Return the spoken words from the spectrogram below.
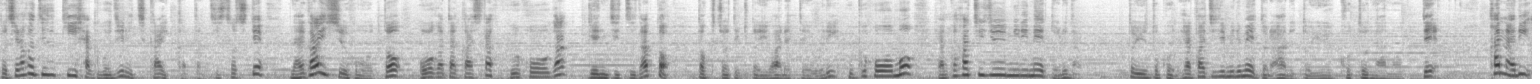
どちらかというと T150 に近い形、そして長い手法と大型化した副砲が現実だと特徴的と言われており、副砲も 180mm だというところ、180mm あるということなので、かなり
